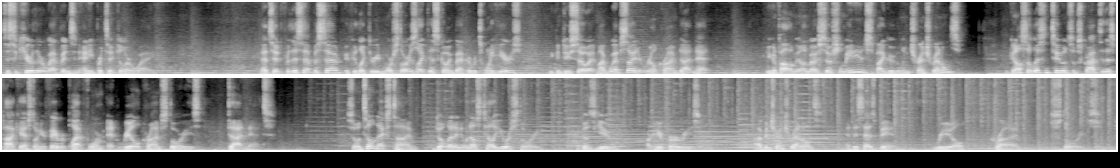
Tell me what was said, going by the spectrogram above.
to secure their weapons in any particular way. That's it for this episode. If you'd like to read more stories like this going back over 20 years, you can do so at my website at realcrime.net. You can follow me on most social media just by Googling Trench Reynolds. You can also listen to and subscribe to this podcast on your favorite platform at realcrimestories.net. So until next time, don't let anyone else tell your story, because you are here for a reason. I've been Trench Reynolds, and this has been Real Crime Stories.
